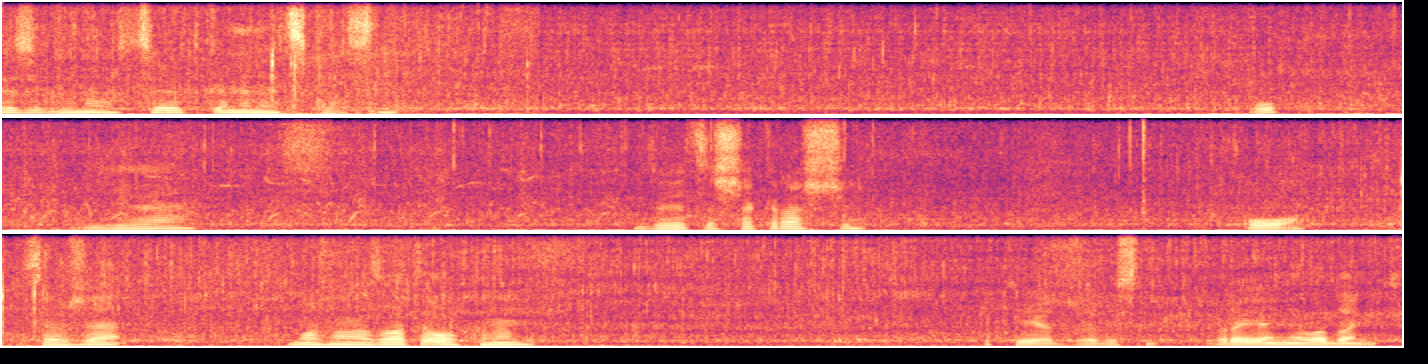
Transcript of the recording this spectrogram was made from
я зігнув цей от камінець класний. Оп. Є. Дивіться, ще краще. О, це вже можна назвати окунем. Такий от десь в районі ладоньки.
